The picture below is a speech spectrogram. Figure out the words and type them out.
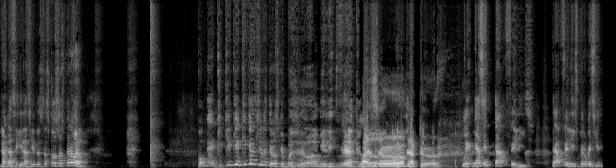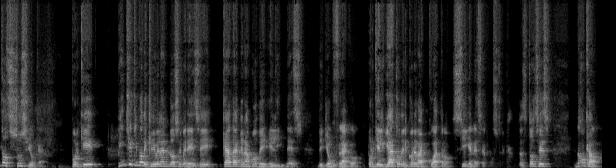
van a seguir haciendo estas cosas, pero bueno, Pongan, ¿qué, qué, canción le tenemos que pasar? Oh, mi Flaco. ¿Qué pasó, Flaco? Güey, me hace tan feliz, tan feliz, pero me siento sucio, cara. Porque pinche equipo de Cleveland no se merece cada gramo de eliteness de Joe Flaco, porque el gato del coreback 4 sigue en ese roster. Entonces, no, cabrón.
